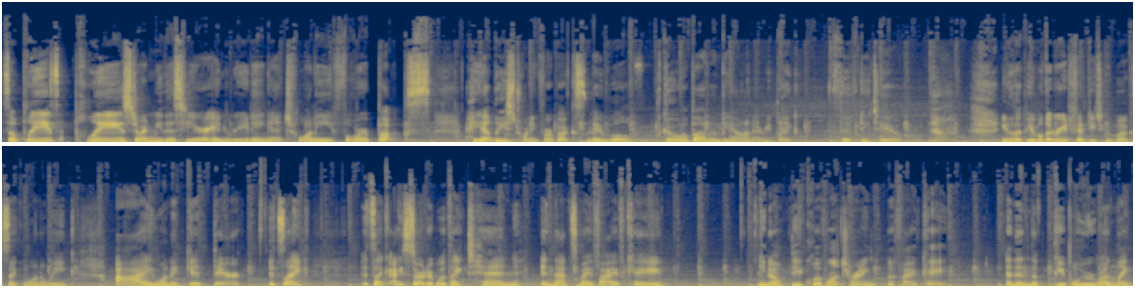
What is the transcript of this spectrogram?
So, please, please join me this year in reading 24 books. Hey, at least 24 books. Maybe we'll go above and beyond and read like 52. you know, the people that read 52 books like one a week? I want to get there. It's like, it's like I started with like 10 and that's my 5K, you know, the equivalent to running a 5K. And then the people who run like,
